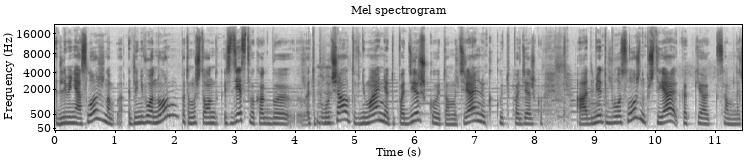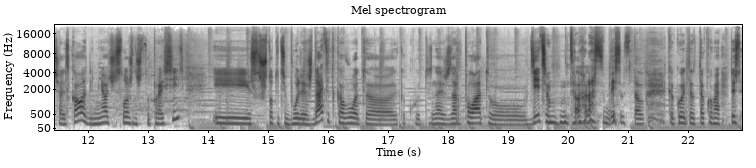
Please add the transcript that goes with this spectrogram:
для меня сложно, для него норм, потому что он с детства как бы это получал, это внимание, эту поддержку, и там материальную какую-то поддержку. А для меня это было сложно, потому что я, как я в самом начале сказала, для меня очень сложно что-то просить и что-то тем более ждать от кого-то, какую-то, знаешь, зарплату детям там, раз в месяц, там, какой-то момент. То есть,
